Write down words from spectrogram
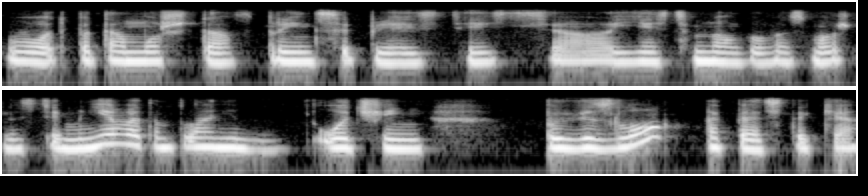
Вот, потому что, в принципе, здесь а, есть много возможностей. Мне в этом плане очень повезло, опять-таки,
